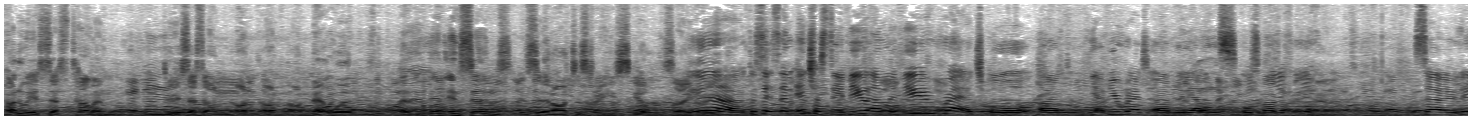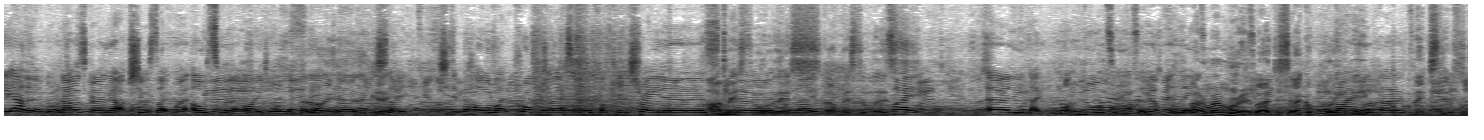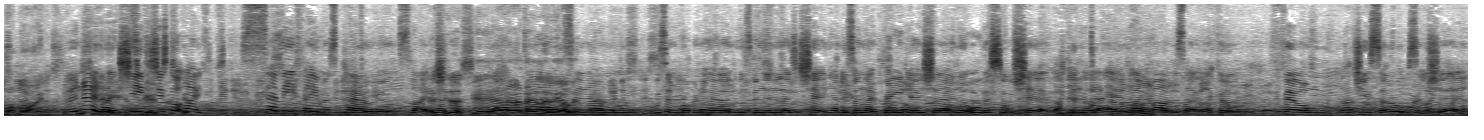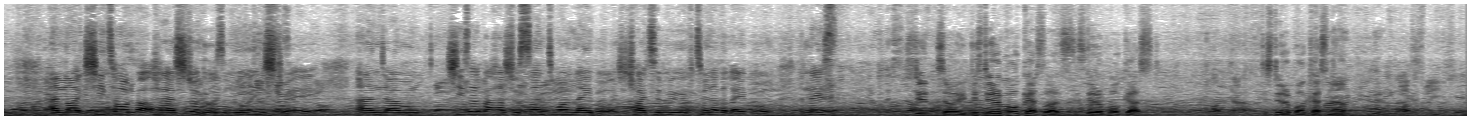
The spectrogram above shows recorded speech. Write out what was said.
how do we assess talent? Do we assess it on on, on, on network? And in, in, in certain in certain artistry skills, I agree. Yeah, because it's um, interesting. Have you um, have you read or um, yeah, have you read um, Lily Allen's autobiography? Yeah. So Lily Allen, when I was growing up, she was like my ultimate idol. Like I loved her because Okay. like she did the whole like prom dress with the fucking trainers. I missed all this. And, like, I missed all It was this. like early, like not naughty, it's a little bit late. I remember it, but I just I completely Like, blitzed it from my mind. But no, Yeah, like she, good, she's got like semi-famous parents. Like Yeah, she her- does, yeah, yeah, her I know Lily Allen. Um, was in Robin Hood, and he's been in loads of shit, and he had his own like radio show and all this sort of shit back in the day. And her mum's like like a film producer or some shit, and like she told about her struggles in the industry. And um, she said about how she was signed to one label and she tried to move to another label, and they Do, sorry, just doing a podcast, lads. Just doing a podcast. Just doing a podcast now.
